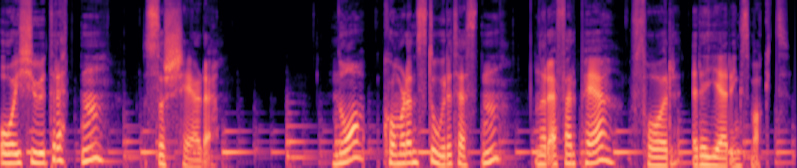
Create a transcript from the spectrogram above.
Og i 2013 så skjer det. Nå kommer den store testen når Frp får regjeringsmakt.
